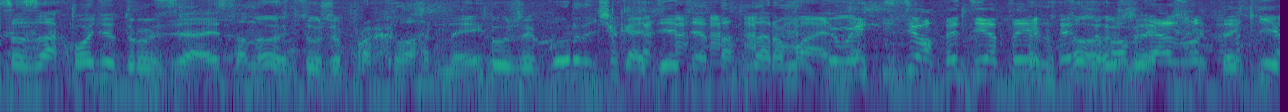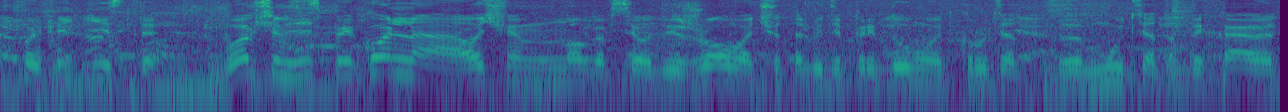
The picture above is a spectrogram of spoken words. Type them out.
Солнце заходит, друзья, и становится уже прохладно. И уже курточка одеть это нормально. Вы идем одетые Ну, такие пофигисты. В общем, здесь прикольно, очень много всего движового, что-то люди придумывают, крутят, мутят, отдыхают.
